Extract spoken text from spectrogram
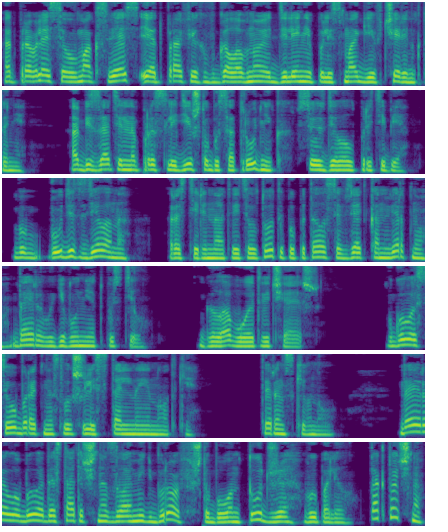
Отправляйся в маг и отправь их в головное отделение полисмагии в Черрингтоне. Обязательно проследи, чтобы сотрудник все сделал при тебе. Б «Будет сделано», — растерянно ответил тот и попытался взять конверт, но Дайрел его не отпустил. «Головой отвечаешь». В голосе оборотня слышались стальные нотки. Терренс кивнул. Дайрелу было достаточно заломить бровь, чтобы он тут же выпалил. «Так точно!»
